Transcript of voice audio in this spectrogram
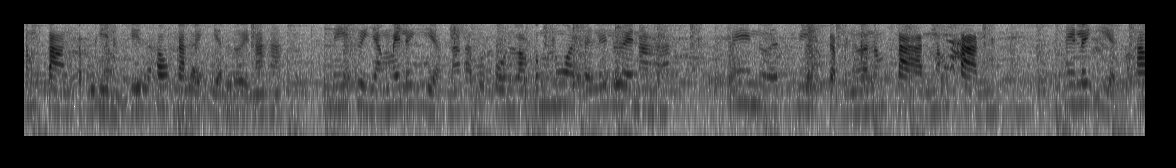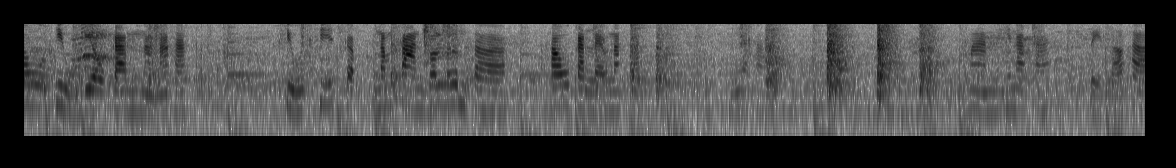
น้ำตาลกับครีมชีสเข้ากันละเอียดเลยนะคะ นี่คือยังไม่ละเอียดนะคะ ทุกคนเราต้องนวดไปเรื่อย ๆ นะคะให้เนื้อชีสกับเนื้อน้ำตาลน้ำตาลให้ละเอียดเข้าผิวเดียวกันนะนะคะ ผิวชีสกับน้ำตาลก็เริ่มจะเข้ากันแล้วนะคะนี่นะคะมานี้นะคะ เสร็จแล้วค่ะ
